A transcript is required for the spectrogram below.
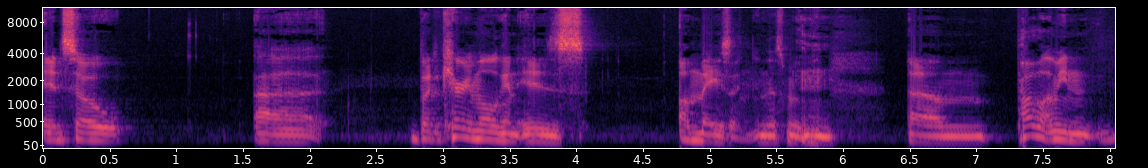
and so, uh, but Carey Mulligan is amazing in this movie. Um, probably, I mean,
